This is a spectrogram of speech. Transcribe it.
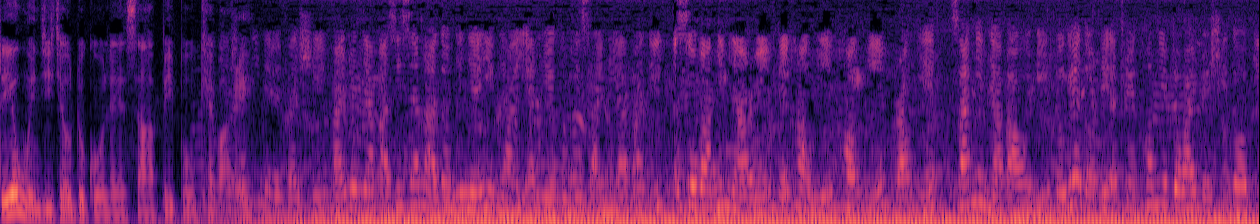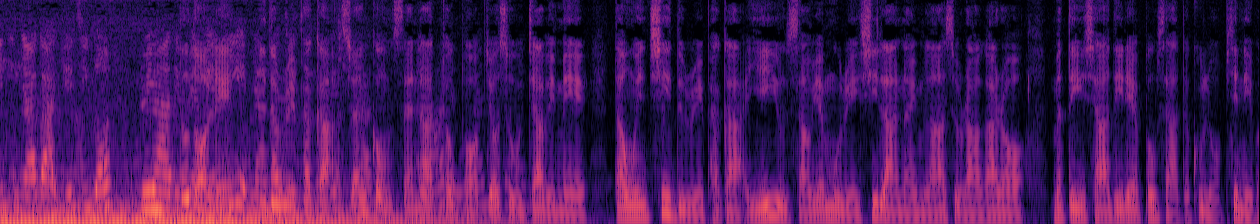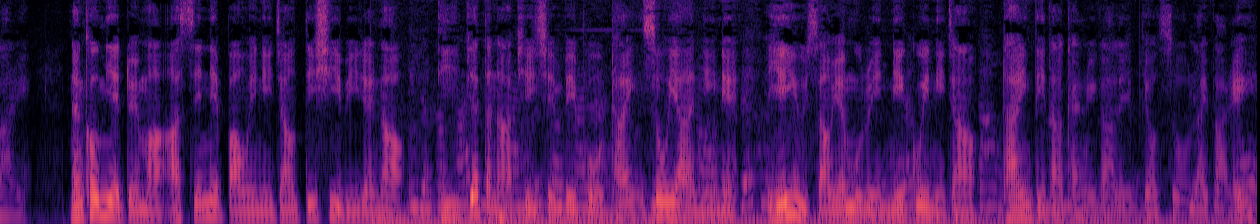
တရုတ်ဝင်ကြီးချုပ်တို့ကိုလည်းစာပေးပို့ခဲ့ပါတယ်ပြည်နယ်ဘက်ရှိမိုင်းတွင်းများမှစီးဆင်းလာသောညဉ့်ညဲရင်များ၏အန္တရာယ်ကိုရင်ဆိုင်နေရပါသည်အဆိုပါမြင့်များတွင်မဲခေါင်မြင့်ခေါင်းမြင့်ဘရောင်းမြင့်စားမြင့်များပါဝင်ပြီးလွန်ခဲ့သောနှစ်အတွင်းခေါင်းမြင့်တစ်ဝိုက်တွင်ရှိသောပြည်သူများကရေးကြည့်သောတွေဟာသည်။သို့တော်လည်းမြင့်ပြည်သူတွေဘက်ကအစွမ်းကုန်ဆန္ဒထုတ်ဖော်ပြောဆိုကြပေမဲ့တာဝန်ရှိသူတွေဘက်ကအရေးယူဆောင်ရွက်မှုတွေရှိလာနိုင်မလားဆိုတာကတော့မသေးရှာသေးတဲ့ပုံစံတစ်ခုလိုဖြစ်နေပါတယ်။ နန်ခုတ်မြစ်အတွင်းမှာအာဆင်းနစ်ပါဝင်နေကြောင်းသိရှိပြီးတဲ့နောက်ဒီပြဿနာဖြေရှင်းပေးဖို့ထိုင်းအစိုးရအနေနဲ့အရေးယူဆောင်ရွက်မှုတွေနှေးကွေးနေကြောင်းထိုင်းဒေသခံတွေကလည်းပြောဆိုလိုက်ပါတယ်။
